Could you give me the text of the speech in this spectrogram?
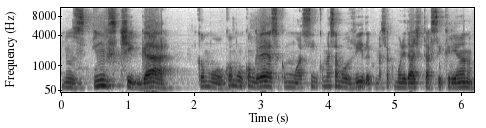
nos instigar como, como o Congresso, como assim, como essa movida, como essa comunidade está se criando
